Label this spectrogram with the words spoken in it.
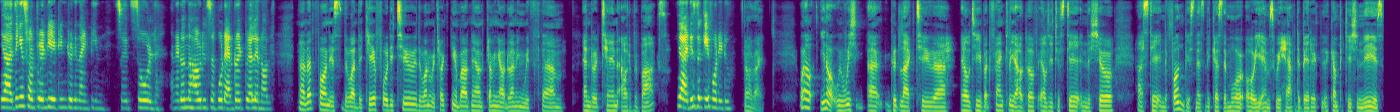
Yeah, I think it's from 2018, 2019. So it's old. And I don't know how it will support Android 12 and all. Now that phone is the what the K42, the one we're talking about now, coming out running with um, Android 10 out of the box. Yeah, it is the K42. All right. Well, you know, we wish uh, good luck to uh, LG, but frankly, I would love LG to stay in the show, uh, stay in the phone business because the more OEMs we have, the better the competition is.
